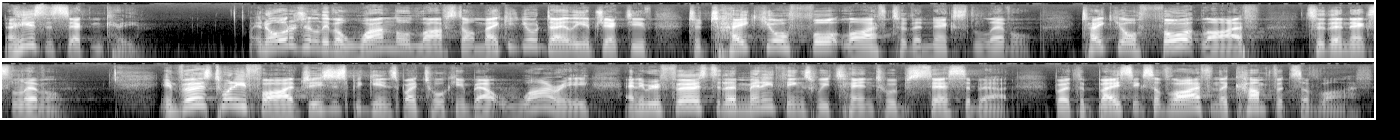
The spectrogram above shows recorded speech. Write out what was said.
Now, here's the second key. In order to live a one Lord lifestyle, make it your daily objective to take your thought life to the next level. Take your thought life to the next level. In verse 25, Jesus begins by talking about worry, and he refers to the many things we tend to obsess about, both the basics of life and the comforts of life.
